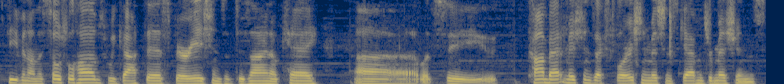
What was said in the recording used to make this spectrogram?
Stephen on the social hubs, we got this. Variations of design, okay. Uh, let's see. Combat missions, exploration missions, scavenger missions.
